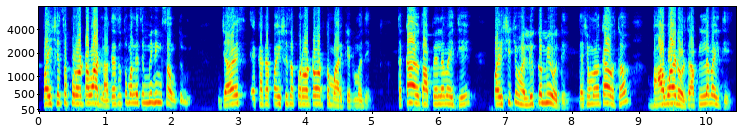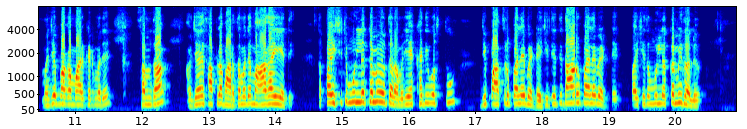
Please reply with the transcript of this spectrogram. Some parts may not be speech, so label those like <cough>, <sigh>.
पैशाचा पुरवठा वाढला त्याचं तुम्हाला याचं मिनिंग सांगतो मी. ज्यावेळेस एखादा पैशाचा पुरवठा वाढतो मार्केटमध्ये तर काय होतं आपल्याला माहितीये पैशाची व्हॅल्यू कमी होते. त्याच्यामुळे काय होतं? भाव वाढ होते. आपल्याला माहिती आहे म्हणजे बघा मार्केटमध्ये समजा ज्यावेळेस आपल्या भारतामध्ये महागाई येते तर पैशाचे मूल्य कमी होतं ना. म्हणजे एखादी वस्तू जी पाच रुपयाला भेटायची ते ते दहा रुपयाला भेटते. पैशाचं मूल्य कमी झालं.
